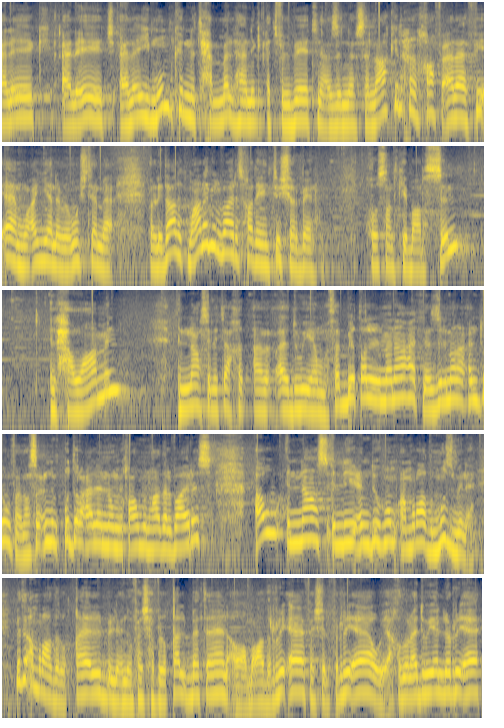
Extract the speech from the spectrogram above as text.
عليك عليك علي. ممكن نتحملها نقعد في البيت نعزل نفسنا لكن إحنا نخاف على فئة معينة من المجتمع. فلذلك ما نبي الفيروس هذا ينتشر بينهم خصوصا كبار السن الحوامل الناس اللي تاخذ أدوية مثبطة للمناعة تنزل المناعة عندهم فما يصير عندهم قدرة على أنهم يقاومون هذا الفيروس. أو الناس اللي عندهم أمراض مزمنة مثل أمراض القلب اللي عندهم فشل في القلب مثلا أو أمراض الرئة فشل في الرئة ويأخذون أدوية للرئة.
